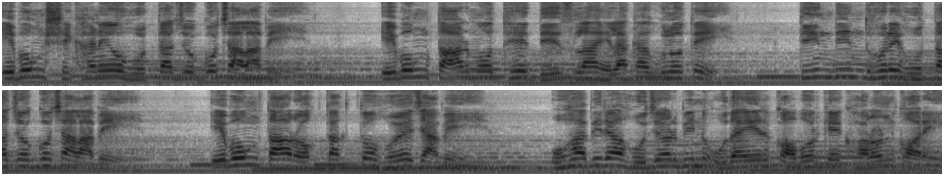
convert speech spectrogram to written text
এবং সেখানেও হত্যাযজ্ঞ চালাবে এবং তার মধ্যে দেজলা এলাকাগুলোতে তিন দিন ধরে হত্যাযজ্ঞ চালাবে এবং তা রক্তাক্ত হয়ে যাবে। ওহাবিরা হুজর বিন উদয়ের কবরকে খনন করে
